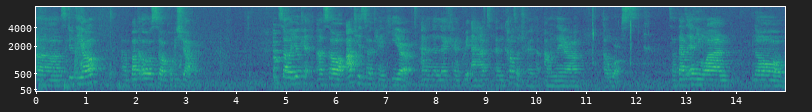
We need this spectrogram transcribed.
uh, studio, uh, but also coffee shop. So you can, uh, so artists can hear and then they can create and concentrate on their uh, works. So does anyone know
